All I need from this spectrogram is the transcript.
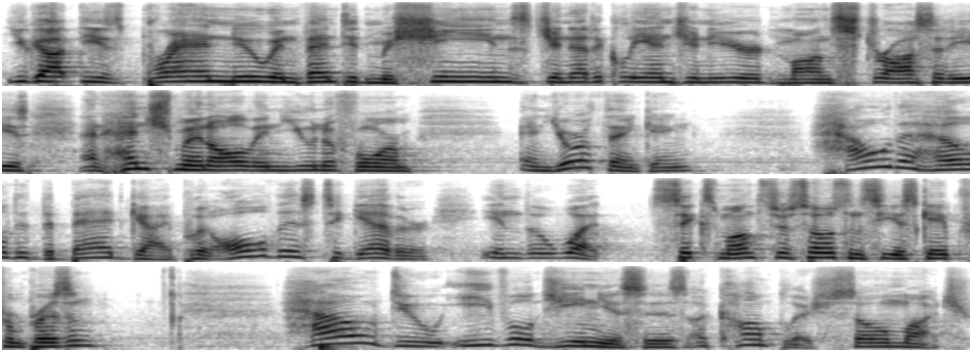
You got these brand new invented machines, genetically engineered monstrosities, and henchmen all in uniform. And you're thinking, how the hell did the bad guy put all this together in the, what, six months or so since he escaped from prison? How do evil geniuses accomplish so much?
